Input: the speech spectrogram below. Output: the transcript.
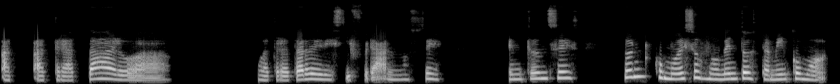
a, tratar o a, o a tratar de descifrar, no sé. Entonces, son como esos momentos también como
